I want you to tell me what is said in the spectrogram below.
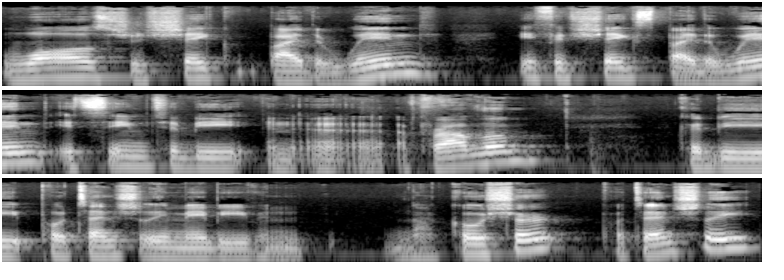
walls should shake by the wind if it shakes by the wind, it seemed to be an, a, a problem. Could be potentially, maybe even not kosher, potentially.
